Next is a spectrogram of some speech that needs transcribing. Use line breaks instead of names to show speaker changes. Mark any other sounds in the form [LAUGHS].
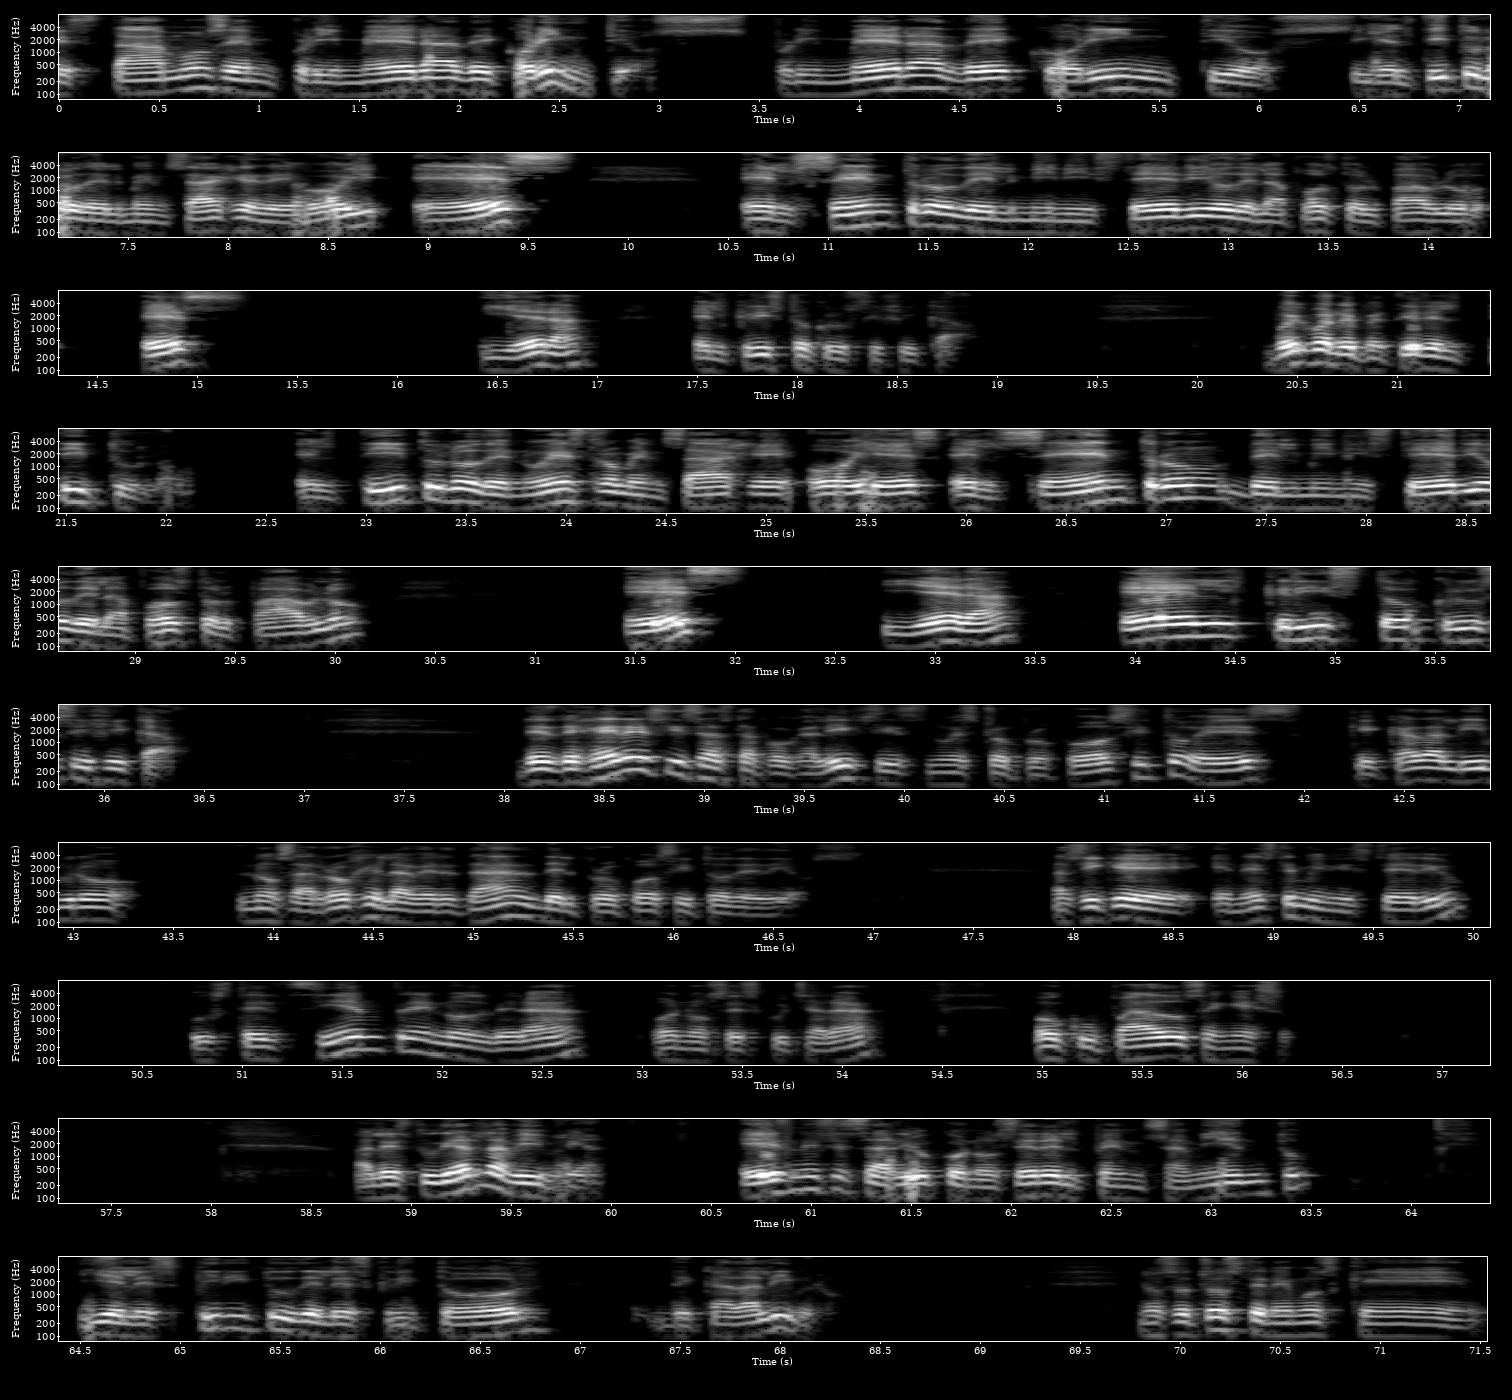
Estamos en Primera de Corintios. Primera de Corintios. Y el título del mensaje de hoy es El centro del ministerio del apóstol Pablo es y era el Cristo crucificado. Vuelvo a repetir el título. El título de nuestro mensaje hoy es El centro del ministerio del apóstol Pablo es y era el Cristo crucificado. Desde Génesis hasta Apocalipsis, nuestro propósito es que cada libro nos arroje la verdad del propósito de Dios. Así que en este ministerio usted siempre nos verá o nos escuchará ocupados en eso. Al estudiar la Biblia, es necesario conocer el pensamiento y el espíritu del escritor de cada libro. Nosotros tenemos que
